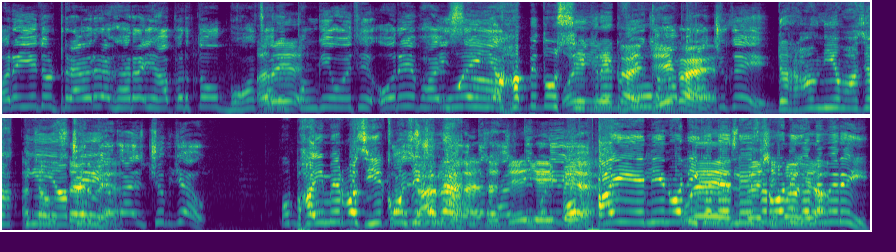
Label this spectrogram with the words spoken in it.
अरे ये तो ड्राइवर का घर है यहाँ पर तो बहुत सारे पंगे हुए थे। अरे भाई साहब! यहाँ पे तो सीक्रेट है, चुके। डरावनी आवाज़ें आती अच्छा, हैं यहाँ पे। चुप जाओ। ओ भाई मेरे पास ये कौन सी गन है? ऐसा जे पे भाई एलियन वाली गन है लेजर वाली गन है मेरी।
